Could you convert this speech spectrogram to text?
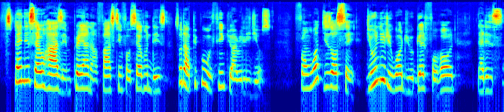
spending seven hours in prayer and fasting for seven days so that people will think you are religious. From what Jesus said, the only reward you get for all that is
